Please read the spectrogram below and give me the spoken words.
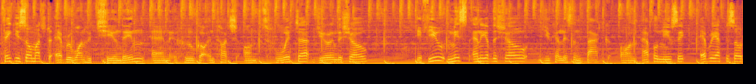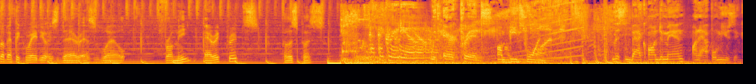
Thank you so much to everyone who tuned in and who got in touch on Twitter during the show. If you missed any of the show, you can listen back on Apple Music. Every episode of Epic Radio is there as well. From me, Eric Prydz. Puss, puss. Epic Radio. With Eric Prydz on Beats One. Listen back on demand on Apple Music.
